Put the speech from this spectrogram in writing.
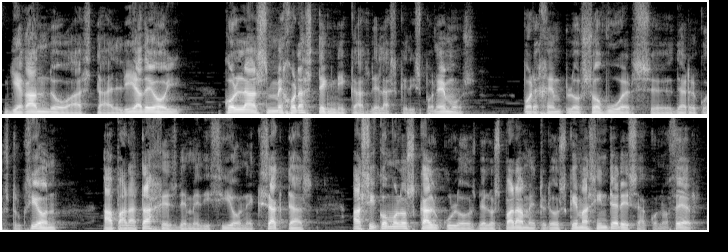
llegando hasta el día de hoy con las mejoras técnicas de las que disponemos, por ejemplo softwares eh, de reconstrucción, aparatajes de medición exactas, así como los cálculos de los parámetros que más interesa conocer.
